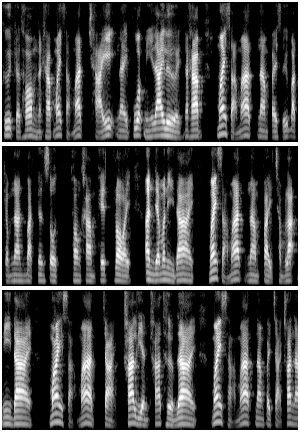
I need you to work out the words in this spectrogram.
พืชกระท่อมนะครับ ไม่สามารถใช้ในพวกนี้ได้เลยนะครับ ไม่สามารถนำไปซื้อบัตรกำนันบัตรเงินสด ทองคำเพชรพลอย อัญมณีได้ ไม่สามารถนำไปชำระหนี้ได้ ไม่สามารถจ่ายค่าเรียนค่าเทอมได้ ไม่สามารถนำไปจ่ายค่าน้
